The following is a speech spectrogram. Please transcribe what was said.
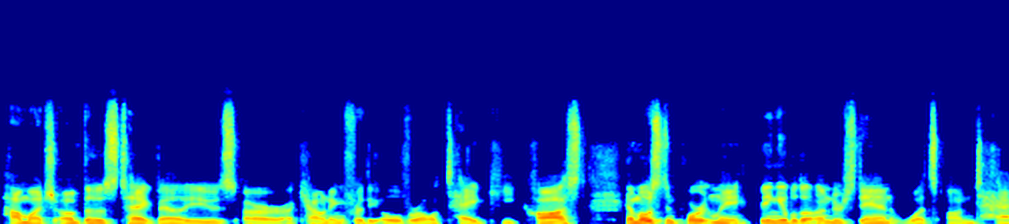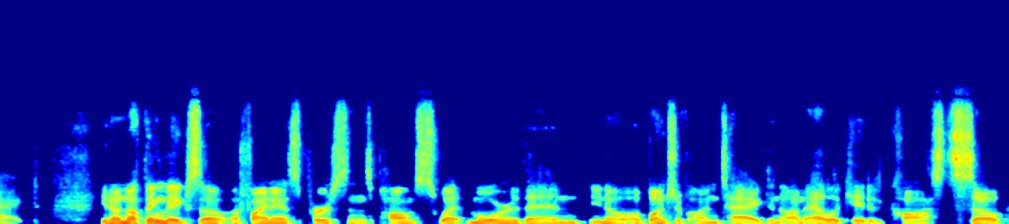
how much of those tag values are accounting for the overall tag key cost, and most importantly, being able to understand what's untagged. You know, nothing makes a, a finance person's palms sweat more than, you know, a bunch of untagged and unallocated costs. So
